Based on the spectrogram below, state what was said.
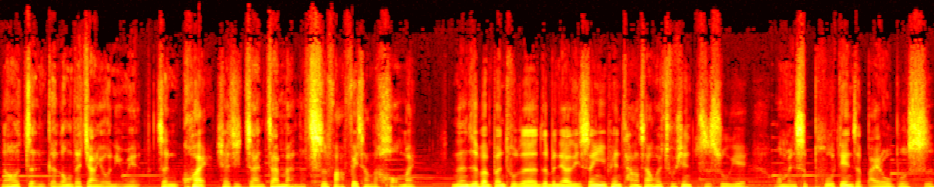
然后整个弄在酱油里面，整块下去沾，沾满了，吃法非常的豪迈。那日本本土的日本料理生鱼片常常会出现紫苏叶，我们是铺垫着白萝卜丝，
